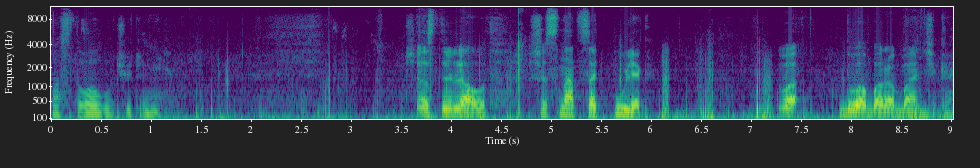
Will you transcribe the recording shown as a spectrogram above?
По стволу чуть ли не. Сейчас стрелял вот 16 пулек. Два, два барабанчика.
